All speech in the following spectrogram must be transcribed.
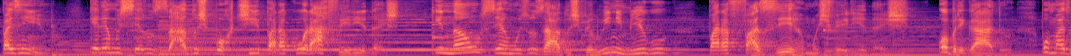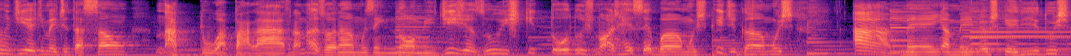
Paizinho, queremos ser usados por ti para curar feridas e não sermos usados pelo inimigo para fazermos feridas. Obrigado por mais um dia de meditação na tua palavra. Nós oramos em nome de Jesus que todos nós recebamos e digamos amém, amém, meus queridos.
